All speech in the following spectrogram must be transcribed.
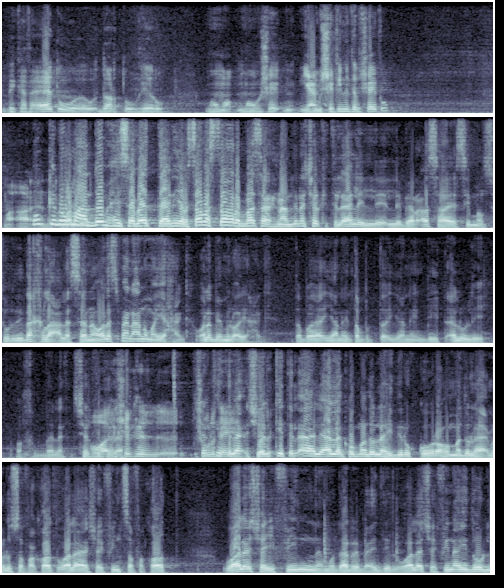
بكفاءاته وإدارته وغيره ما هو ما هو شايف يعني مش شايفين أنت مش شايفه؟ ما- ممكن هم عندهم حسابات تانية بس أنا بستغرب مثلا إحنا عندنا شركة الأهلي اللي, اللي بيرأسها ياسين منصور دي داخلة على سنة ولا سمعنا عنهم أي حاجة ولا بيعملوا أي حاجة طب يعني طب يعني بيتقالوا ليه واخد بالك شركة هو الأهلي. شركة شركة شغلتها الأهلي-؟ شركة الأهلي قال لك هم دول اللي هيديروا الكورة هم دول هيعملوا صفقات ولا شايفين صفقات ولا شايفين مدرب عدل ولا شايفين أي دور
